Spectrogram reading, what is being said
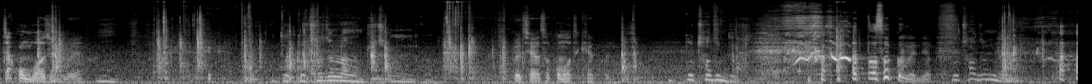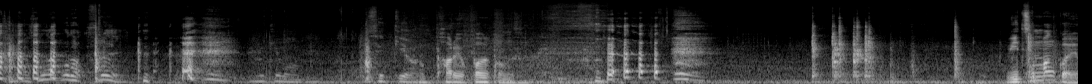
짝꿍 뭐 하시는 거예요? 또, 또 쳐주려면 귀찮으니까 그거 제가 섞으면 어떻게 할 거예요? 또 쳐주면 되지. 또 섞으면요? 또 쳐주면 되지. 생각보다 쿨해. 이렇게 막. 이 새끼야. 바로 욕박을 거면서 윗 선반 거예요?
